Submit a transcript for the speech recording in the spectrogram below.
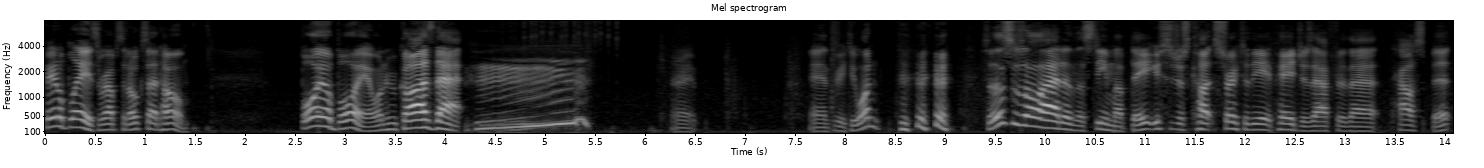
Fatal Blaze erupts at Oakside Home. Boy, oh boy, I wonder who caused that. Hmm? Alright. And three, two, one. so this was all added in the Steam update. Used to just cut straight to the eight pages after that house bit.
